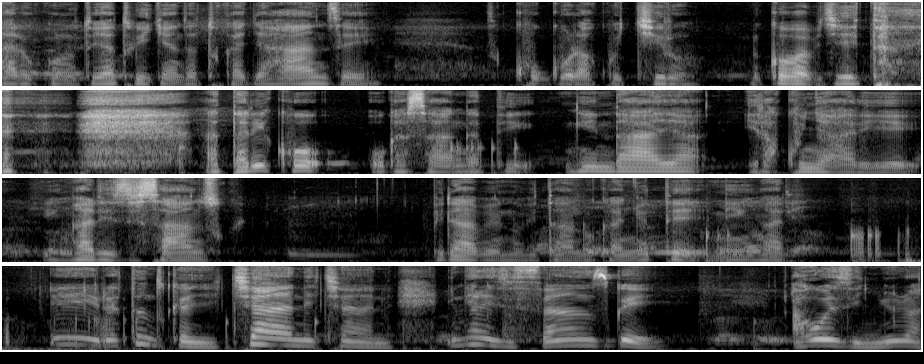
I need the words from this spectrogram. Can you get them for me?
hari ukuntu tujya twigenda tukajya hanze kugura ku kiro. Niko babyita. Ati ariko ugasanga ati nk'indaya irakunyariye inkari zisanzwe. Biriya bintu bitandukanye ute? N'inkari Eh, biratandukanye cyane cyane. Inkari zisanzwe aho zinyura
